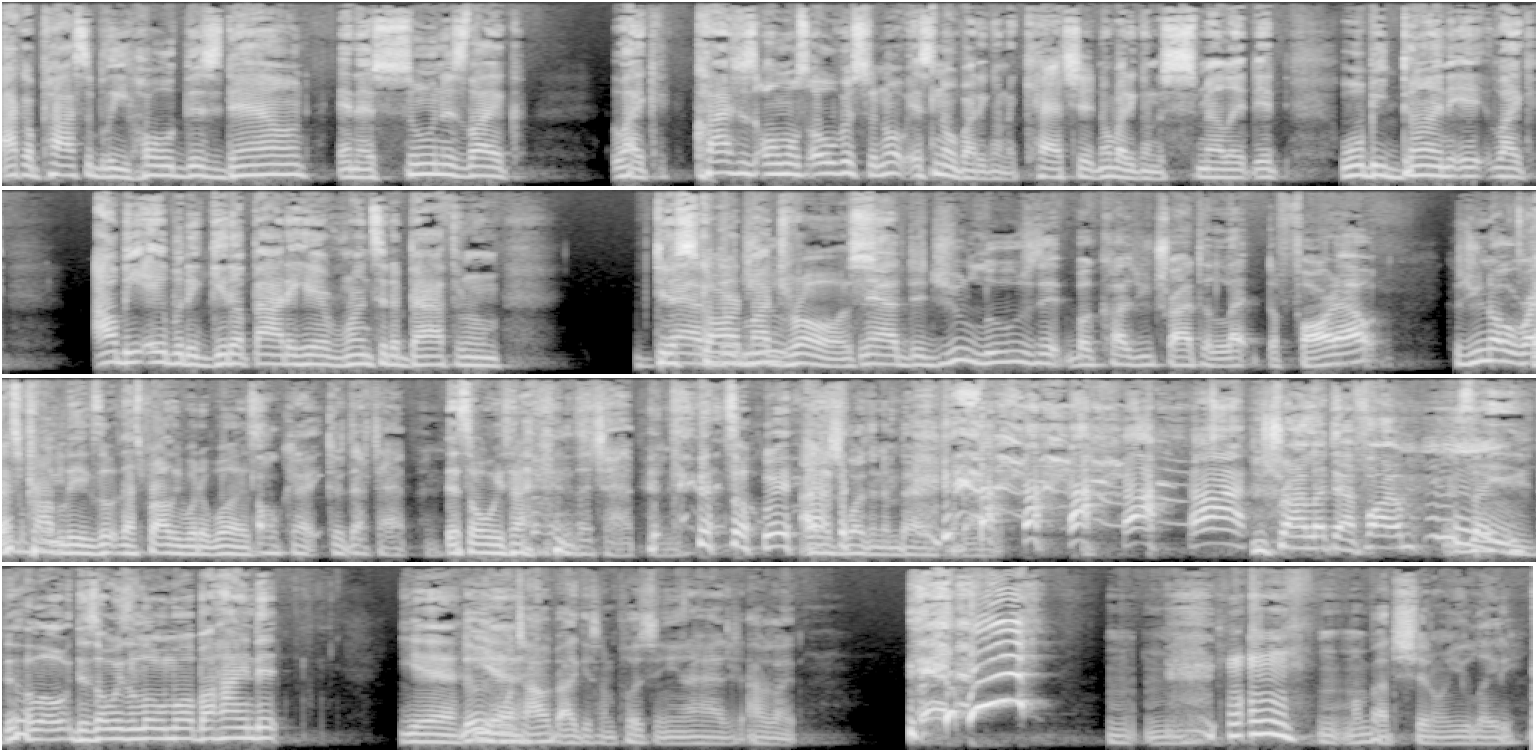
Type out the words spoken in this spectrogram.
I could possibly hold this down. And as soon as like like class is almost over, so no, it's nobody gonna catch it, nobody gonna smell it. It will be done. It like I'll be able to get up out of here, run to the bathroom, discard my you- drawers. Now, did you lose it because you tried to let the fart out? Because you know, right? that's probably exo- that's probably what it was. Okay, because that's happened. That's always happened. That's happened. that's always I just happened. wasn't embarrassed about it. you try and let that. It's Mm. like there's, a little, there's always a little more behind it. Yeah, There was yeah. one time I was about to get some pussy and I had I was like, Mm-mm. Mm-mm. Mm, I'm about to shit on you, lady.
